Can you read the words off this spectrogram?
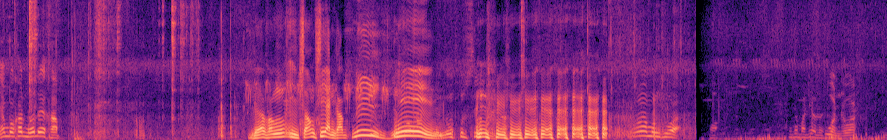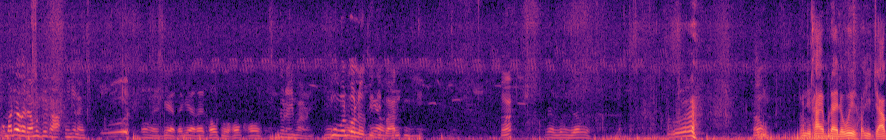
ยังบ่คันหมดได้ครับ เหลือของอีกสองเสี้ยนครับ นี่นี่หนูซิ่งว่ามันทั่วมันจะมาเดียวเลยอ้วนเถอะวะเอามาเดียวกันเดี๋ยวมันเกี่ยวกับนี่ยังไงต้องให้แยกก็แยกให้เขาตัวของเขาตัวไหนบ้างหมูมันบ่เลิกติดติดบ้านเนี่ยลุงเลี้ยงเอ้า มันจะทายบ่ได้ดอกเว้ยเขาสิจับ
